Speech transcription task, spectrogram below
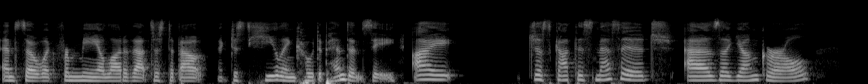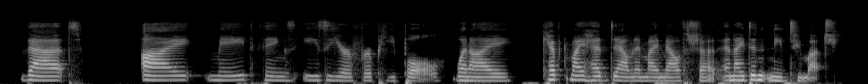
And so, like for me, a lot of that's just about like just healing codependency. I just got this message as a young girl that I made things easier for people when I kept my head down and my mouth shut, and I didn't need too much.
